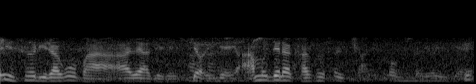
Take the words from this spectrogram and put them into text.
시설이라고 봐야 되겠죠. 이게 아무데나 가서 설치할 수가 없어요. 이게.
